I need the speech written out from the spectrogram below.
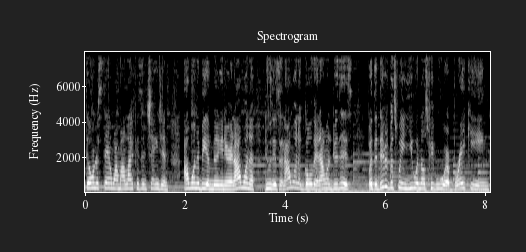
don't understand why my life isn't changing. I want to be a millionaire and I want to do this and I want to go there and I want to do this. But the difference between you and those people who are breaking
